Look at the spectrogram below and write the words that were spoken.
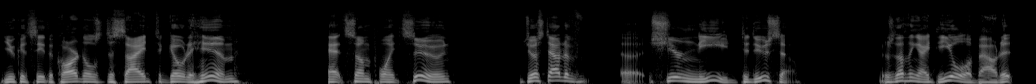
you could see the Cardinals decide to go to him at some point soon, just out of uh, sheer need to do so. There's nothing ideal about it.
